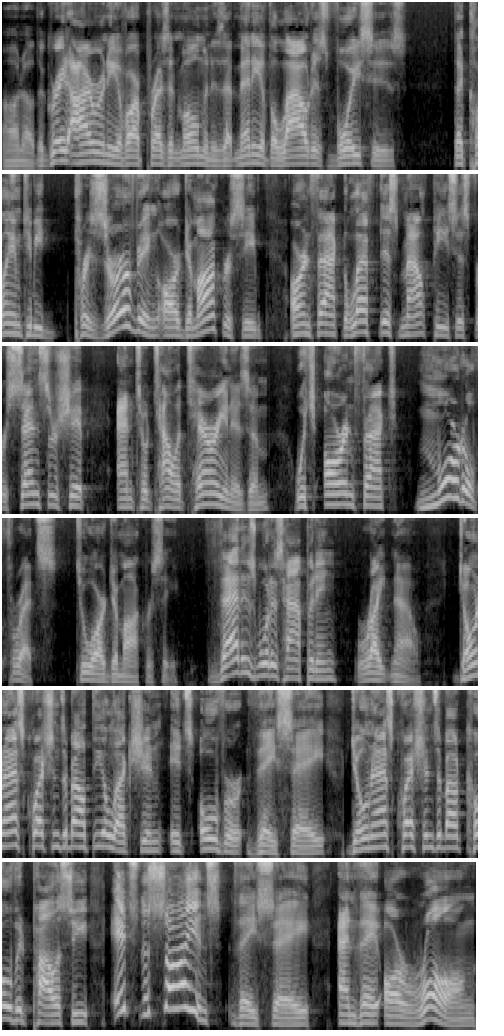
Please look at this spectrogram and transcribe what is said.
Oh, no. The great irony of our present moment is that many of the loudest voices that claim to be preserving our democracy are, in fact, leftist mouthpieces for censorship and totalitarianism, which are, in fact, mortal threats to our democracy. That is what is happening right now. Don't ask questions about the election. It's over, they say. Don't ask questions about COVID policy. It's the science, they say. And they are wrong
